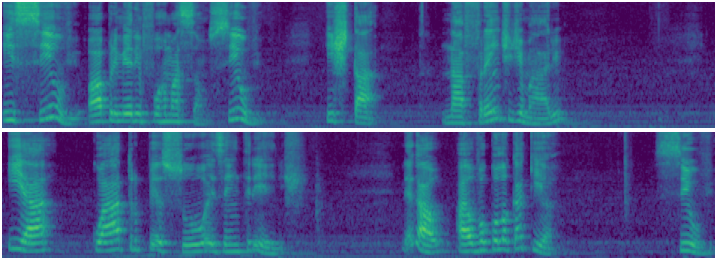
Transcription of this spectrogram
e Silvio, ó a primeira informação, Silvio está na frente de Mário e há quatro pessoas entre eles. Legal. Aí eu vou colocar aqui, ó. Silvio.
